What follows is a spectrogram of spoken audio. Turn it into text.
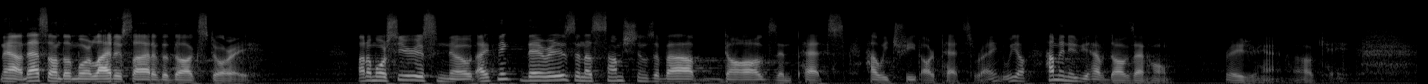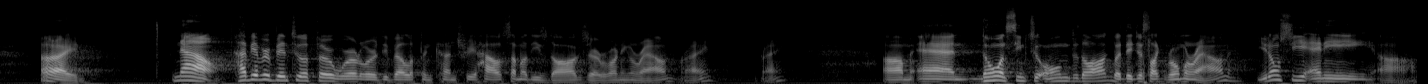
now, that's on the more lighter side of the dog story. On a more serious note, I think there is an assumptions about dogs and pets, how we treat our pets, right? We all, how many of you have dogs at home? Raise your hand. Okay. All right. Now, have you ever been to a third world or a developing country? How some of these dogs are running around, right? Right? Um, and no one seems to own the dog, but they just like roam around. You don't see any um,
